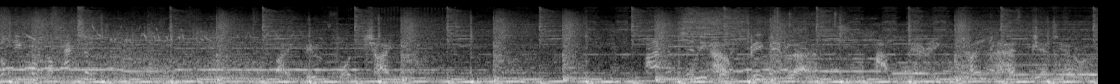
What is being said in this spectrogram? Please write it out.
Looking for some action. I built for China. We have big plans. I'm daring. China has been generous.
